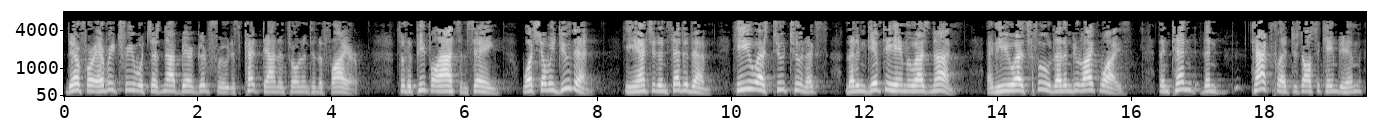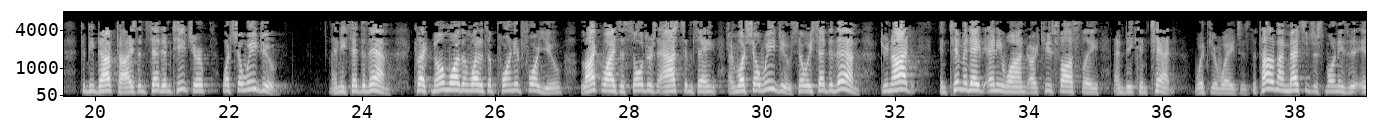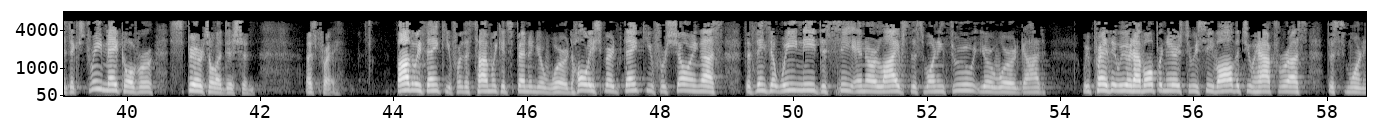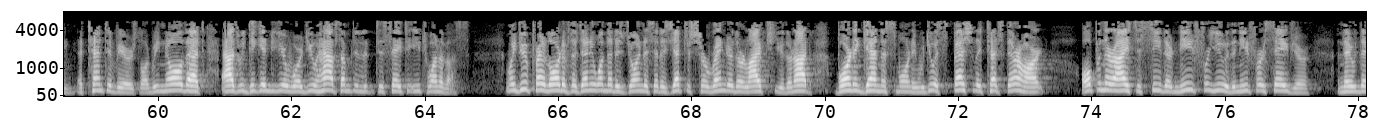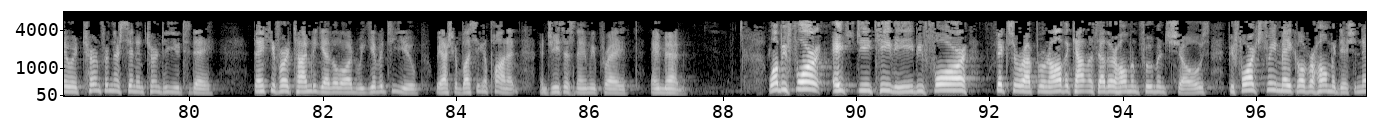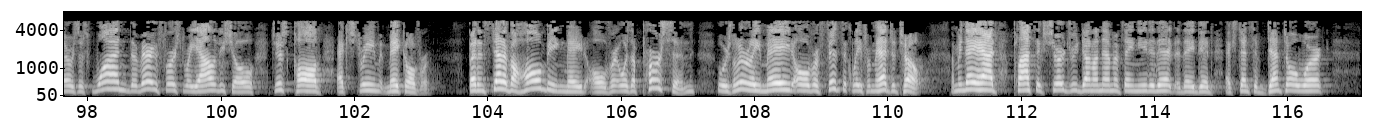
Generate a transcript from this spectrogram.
Therefore every tree which does not bear good fruit is cut down and thrown into the fire. So the people asked him, saying, What shall we do then? He answered and said to them, he who has two tunics, let him give to him who has none. And he who has food, let him do likewise. Then ten, then tax collectors also came to him to be baptized and said to him, Teacher, what shall we do? And he said to them, Collect no more than what is appointed for you. Likewise the soldiers asked him saying, And what shall we do? So he said to them, Do not intimidate anyone or accuse falsely and be content with your wages. The title of my message this morning is, is Extreme Makeover Spiritual Edition. Let's pray. Father, we thank you for this time we could spend in your word. Holy Spirit, thank you for showing us the things that we need to see in our lives this morning through your word, God. We pray that we would have open ears to receive all that you have for us this morning. Attentive ears, Lord. We know that as we dig into your word, you have something to say to each one of us. And we do pray, Lord, if there's anyone that has joined us that has yet to surrender their life to you, they're not born again this morning, would you especially touch their heart, open their eyes to see their need for you, the need for a Savior, and they, they would turn from their sin and turn to you today. Thank you for our time together, Lord. We give it to you. We ask your blessing upon it. In Jesus' name we pray. Amen. Well, before HGTV, before Fixer Upper and all the countless other home improvement shows. Before Extreme Makeover Home Edition, there was this one, the very first reality show just called Extreme Makeover. But instead of a home being made over, it was a person who was literally made over physically from head to toe. I mean, they had plastic surgery done on them if they needed it. They did extensive dental work.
